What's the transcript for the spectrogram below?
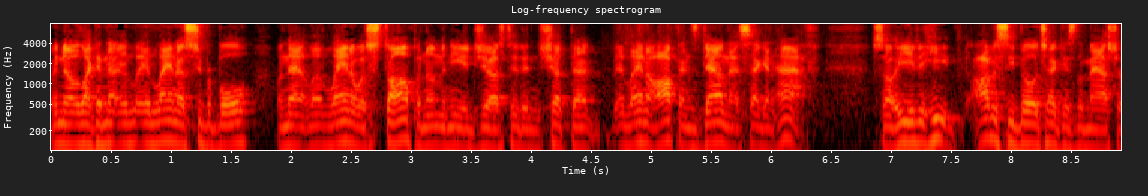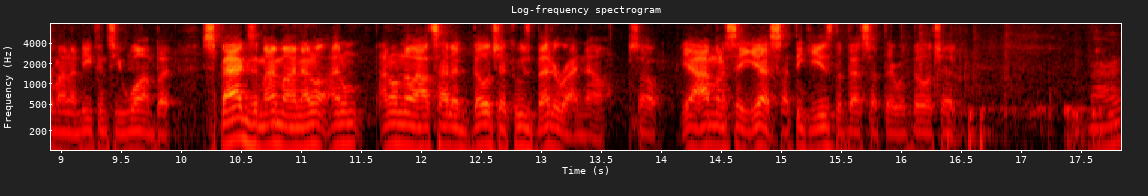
you know, like in the Atlanta Super Bowl when that Atlanta was stomping them, and he adjusted and shut that Atlanta offense down that second half. So he he obviously Belichick is the mastermind on defense you want, but Spags in my mind, I don't I don't I don't know outside of Belichick who's better right now. So yeah, I'm gonna say yes. I think he is the best up there with Belichick. All right.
